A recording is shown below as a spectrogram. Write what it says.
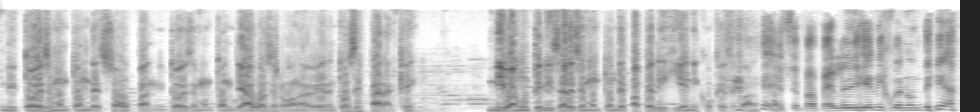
Ni todo ese montón de sopa, ni todo ese montón de agua se lo van a beber. Entonces, ¿para qué? Ni van a utilizar ese montón de papel higiénico que se van a... Ese papel higiénico en un día.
